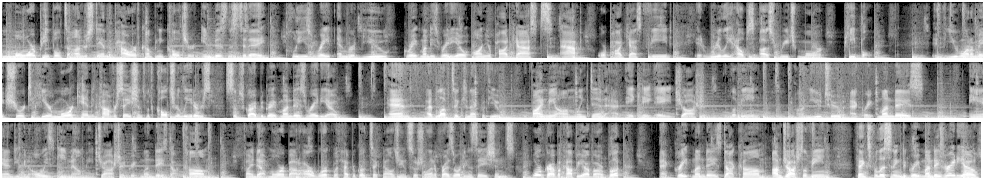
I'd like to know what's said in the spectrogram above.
more people to understand the power of company culture in business today, please rate and review Great Mondays Radio on your podcasts app or podcast feed. It really helps us reach more people. If you want to make sure to hear more candid conversations with culture leaders, subscribe to Great Mondays Radio. And I'd love to connect with you. Find me on LinkedIn at AKA Josh Levine, on YouTube at Great Mondays, and you can always email me, josh at greatmondays.com. Find out more about our work with hypergrowth technology and social enterprise organizations, or grab a copy of our book at greatmondays.com. I'm Josh Levine. Thanks for listening to Great Mondays Radio.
